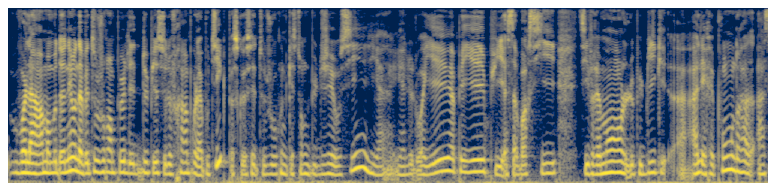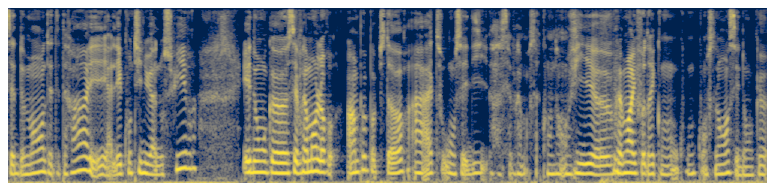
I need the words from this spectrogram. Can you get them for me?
Voilà, à un moment donné, on avait toujours un peu les deux pieds sur le frein pour la boutique, parce que c'est toujours une question de budget aussi. Il y a, il y a le loyer à payer, puis à savoir si, si vraiment le public allait répondre à, à cette demande, etc., et allait continuer à nous suivre. Et donc, euh, c'est vraiment leur, un peu pop store à hâte où on s'est dit, ah, c'est vraiment ça qu'on a envie. Euh, vraiment, il faudrait qu'on se lance. Et donc, euh,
